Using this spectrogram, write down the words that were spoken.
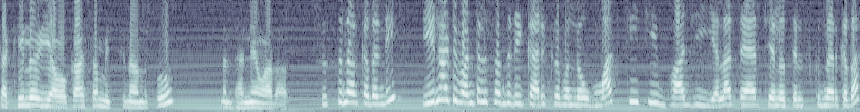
సఖీలో ఈ అవకాశం ఇచ్చినందుకు ధన్యవాదాలు. చూస్తున్నారు కదండి? ఈనాటి వంటల సందడి కార్యక్రమంలో మట్కీచి భాజీ ఎలా తయారు చేయాలో తెలుసుకున్నారు కదా?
